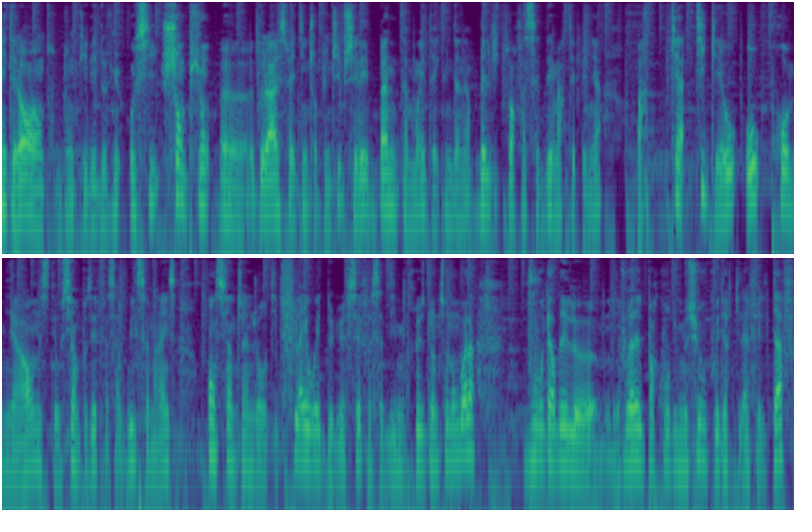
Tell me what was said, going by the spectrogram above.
Et Taylor, entre, donc il est devenu aussi champion euh, de l'Aris Fighting Championship chez les Bantamweight avec une dernière belle victoire face à Demarte Peña par TKO au premier round. Il s'était aussi imposé face à Wilson Rice ancien challenger au titre flyweight de l'UFC face à Dimitrius Johnson. Donc voilà, vous regardez le, vous regardez le parcours du monsieur, vous pouvez dire qu'il a fait le taf.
